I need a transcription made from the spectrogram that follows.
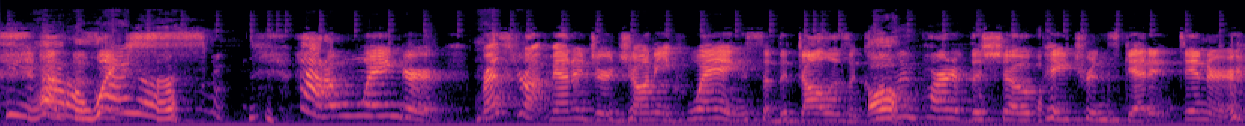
he had a like, Wanger. had a wanger restaurant manager johnny huang said the doll is a oh. common part of the show patrons get at dinner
